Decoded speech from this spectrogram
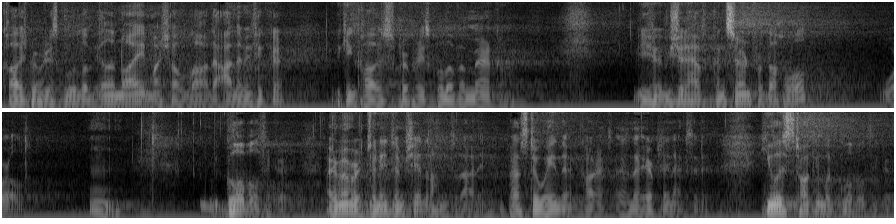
College Preparatory School of Illinois. MashaAllah, the Alami Fikr became College Preparatory School of America. We should, have concern for the whole world. Mm. Global fikr. I remember Junaid Jamshed rahmatullah who passed away in the, car, uh, the airplane accident. He was talking about global fikr.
